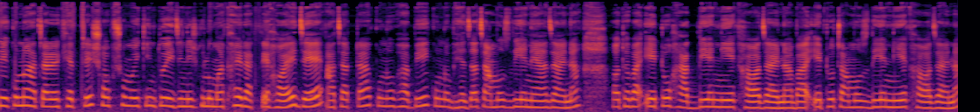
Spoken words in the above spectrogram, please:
যে কোনো আচারের ক্ষেত্রে সব সময় কিন্তু এই জিনিসগুলো মাথায় রাখতে হয় যে আচারটা কোনোভাবেই কোনো ভেজা চামচ দিয়ে নেওয়া যায় না অথবা এটো হাত দিয়ে নিয়ে খাওয়া যায় না বা এটো চামচ দিয়ে নিয়ে খাওয়া যায় না।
